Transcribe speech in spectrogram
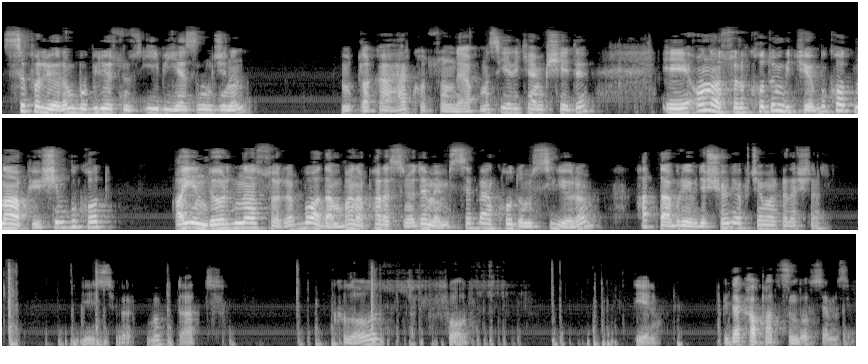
sıfırlıyorum. Bu biliyorsunuz iyi bir yazılımcının mutlaka her kod sonunda yapması gereken bir şeydi. E, ondan sonra kodum bitiyor. Bu kod ne yapıyor? Şimdi bu kod ayın dördünden sonra bu adam bana parasını ödememişse ben kodumu siliyorum. Hatta buraya bir de şöyle yapacağım arkadaşlar. This workbook dot close false diyelim. Bir de kapatsın dosyamızı.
